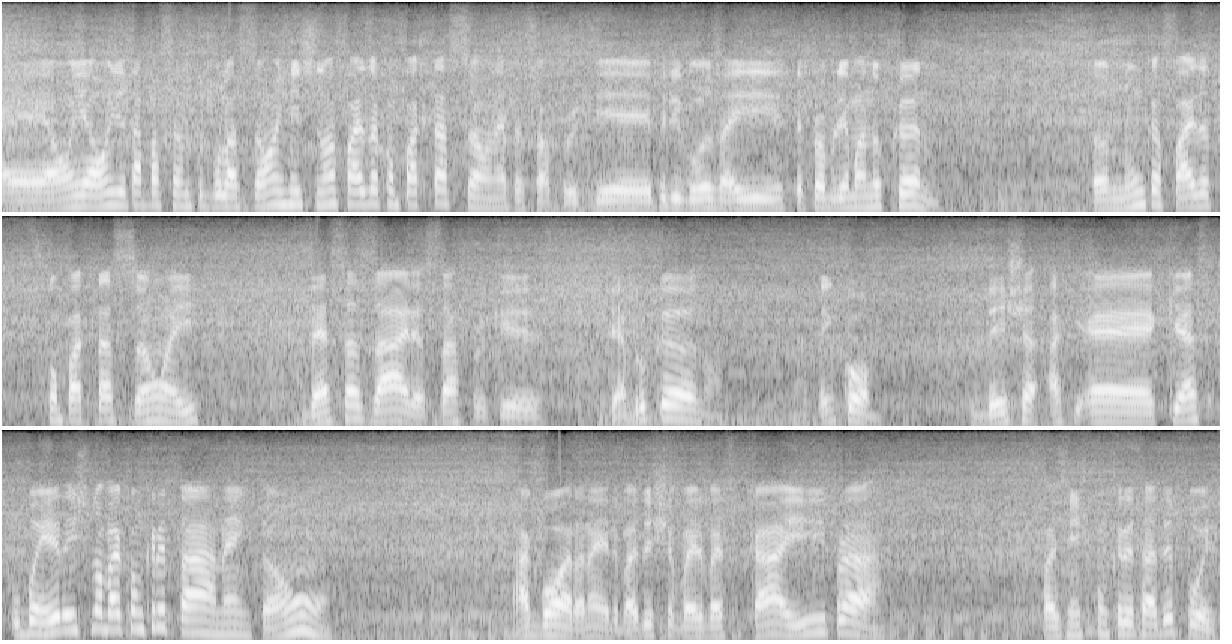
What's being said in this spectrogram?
É, onde, onde tá passando tubulação, a gente não faz a compactação, né, pessoal? Porque é perigoso aí ter problema no cano. Então nunca faz a compactação aí dessas áreas, tá? Porque quebra o cano, tem como. Deixa aqui, é, que o banheiro a gente não vai concretar, né? Então, agora, né? Ele vai deixar, vai, ele vai ficar aí pra, pra gente concretar depois.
